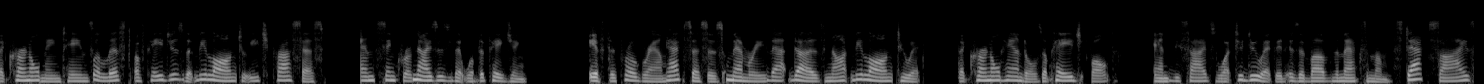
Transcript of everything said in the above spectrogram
The kernel maintains a list of pages that belong to each process, and synchronizes that with the paging. If the program accesses memory that does not belong to it, the kernel handles a page fault, and decides what to do if it is above the maximum stack size,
